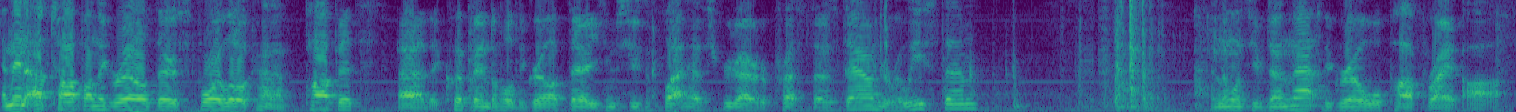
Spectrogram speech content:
And then up top on the grill, there's four little kind of poppets uh, that clip in to hold the grill up there. You can just use a flathead screwdriver to press those down to release them. And then once you've done that, the grill will pop right off.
